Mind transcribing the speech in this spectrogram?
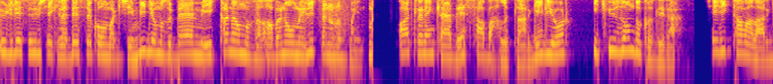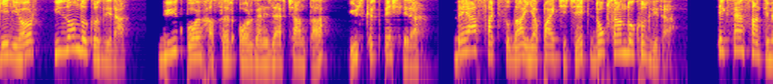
ücretsiz bir şekilde destek olmak için videomuzu beğenmeyi, kanalımıza abone olmayı lütfen unutmayın. Farklı renklerde sabahlıklar geliyor 219 lira. Çelik tavalar geliyor 119 lira. Büyük boy hasır organizer çanta 145 lira. Beyaz saksıda yapay çiçek 99 lira. 80 cm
